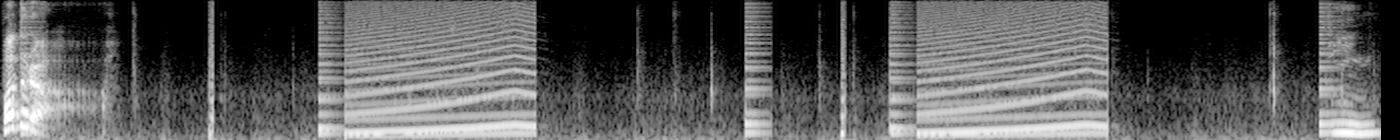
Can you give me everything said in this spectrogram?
받으라! 띵.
